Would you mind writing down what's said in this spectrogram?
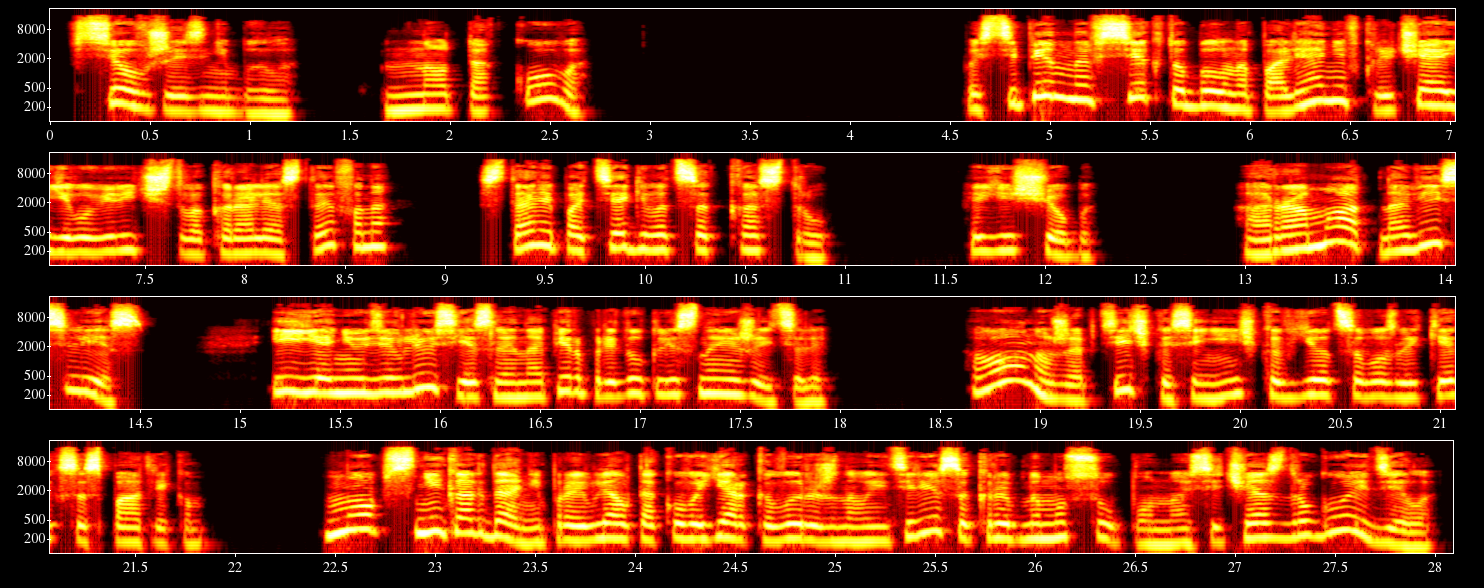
Все в жизни было. Но такого... Постепенно все, кто был на поляне, включая его величество короля Стефана, стали подтягиваться к костру. Еще бы. Аромат на весь лес. И я не удивлюсь, если на пир придут лесные жители. Вон уже птичка-синичка вьется возле кекса с Патриком. Мопс никогда не проявлял такого ярко выраженного интереса к рыбному супу, но сейчас другое дело.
